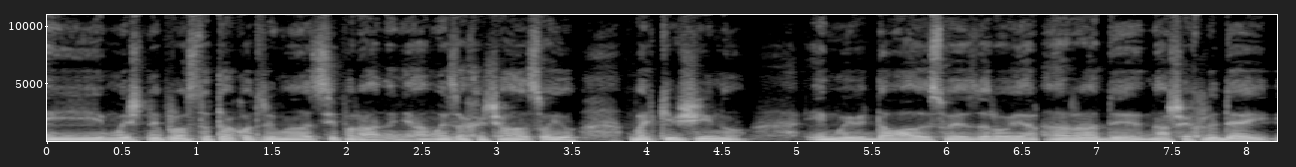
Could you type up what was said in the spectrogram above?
І ми ж не просто так отримали ці поранення, а ми захищали свою батьківщину, і ми віддавали своє здоров'я ради наших людей.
